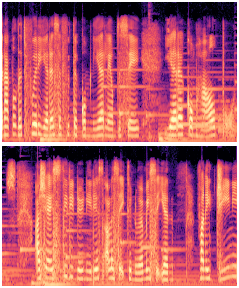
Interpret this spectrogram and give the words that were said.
En ek wil dit voor die Here se voete kom neerlê om te sê Here kom help ons. As jy 'n studie doen hierdie is alles 'n ekonomiese een van die Gini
